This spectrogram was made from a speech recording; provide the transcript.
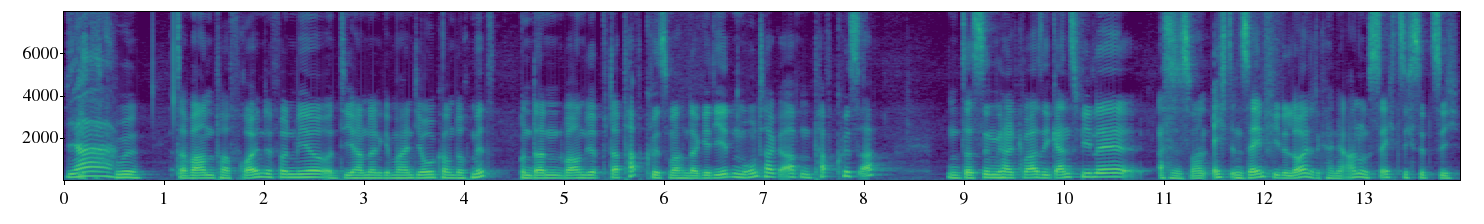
ja. Richtig cool. Da waren ein paar Freunde von mir und die haben dann gemeint, jo, komm doch mit. Und dann waren wir da Pub-Quiz machen. Da geht jeden Montagabend ein Pub-Quiz ab. Und das sind halt quasi ganz viele, also das waren echt insane viele Leute, keine Ahnung, 60, 70,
